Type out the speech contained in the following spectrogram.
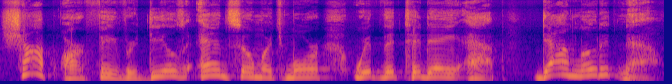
shop our favorite deals, and so much more with the Today app. Download it now.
